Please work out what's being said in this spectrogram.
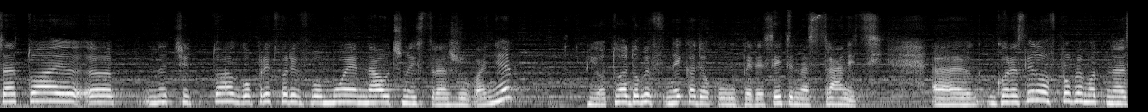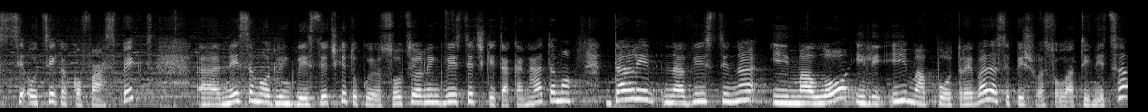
Затоа значи, тоа го претворив во мое научно истражување и од тоа добив некаде околу 50 на страници. Го разгледував проблемот на, од секаков аспект, не само од лингвистички, туку и од социолингвистички и така натамо, дали на вистина имало или има потреба да се пишува со латиница.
